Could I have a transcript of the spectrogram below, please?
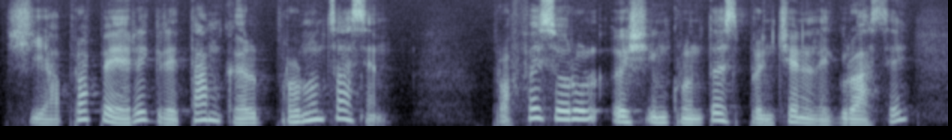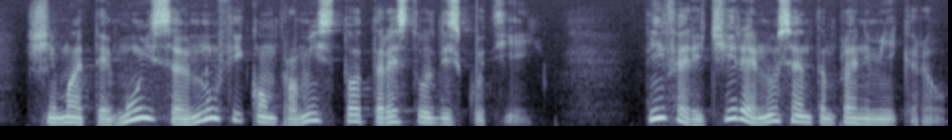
și aproape regretam că îl pronunțasem. Profesorul își încruntă sprâncenele groase și mă temui să nu fi compromis tot restul discuției. Din fericire nu se întâmplă nimic rău.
